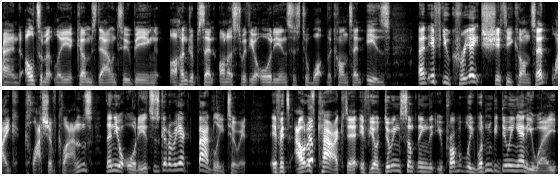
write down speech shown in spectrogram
And ultimately, it comes down to being 100% honest with your audience as to what the content is. And if you create shitty content, like Clash of Clans, then your audience is going to react badly to it. If it's out of character, if you're doing something that you probably wouldn't be doing anyway,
